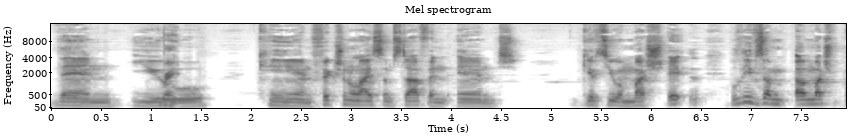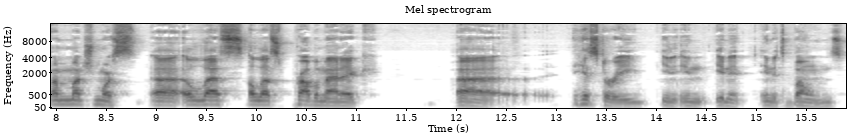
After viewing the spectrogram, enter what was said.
then you Right. can fictionalize some stuff and and gives you a much it leaves a, a much a much more uh, a less a less problematic uh history in in in it in its bones.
